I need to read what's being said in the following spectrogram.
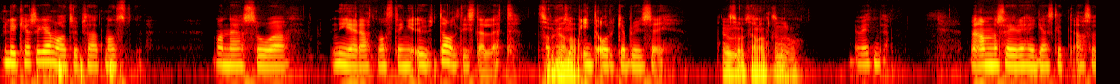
Men det kanske kan vara typ så att man, man är så nere att man stänger ute allt istället. så att kan man det typ vara. inte orkar bry sig. Så kan det också ändå. Jag vet inte. Men annars är det här ganska, alltså,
